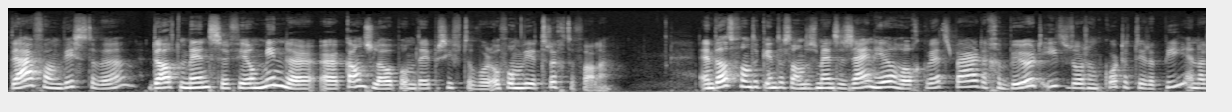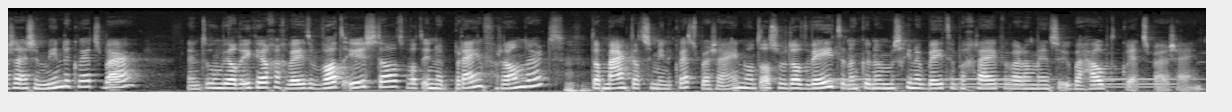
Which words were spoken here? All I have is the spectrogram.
Daarvan wisten we dat mensen veel minder kans lopen om depressief te worden of om weer terug te vallen. En dat vond ik interessant. Dus mensen zijn heel hoog kwetsbaar. Er gebeurt iets door zo'n korte therapie en daar zijn ze minder kwetsbaar. En toen wilde ik heel graag weten, wat is dat wat in het brein verandert? Dat maakt dat ze minder kwetsbaar zijn. Want als we dat weten, dan kunnen we misschien ook beter begrijpen waarom mensen überhaupt kwetsbaar zijn.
